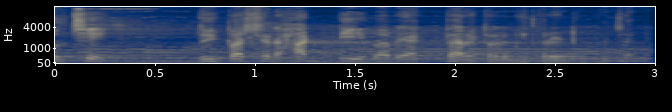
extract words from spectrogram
বলছে, দুই পাশের হাড্ডি এভাবে একটা আরেকটার ভিতরে ঢুকে যাবে।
